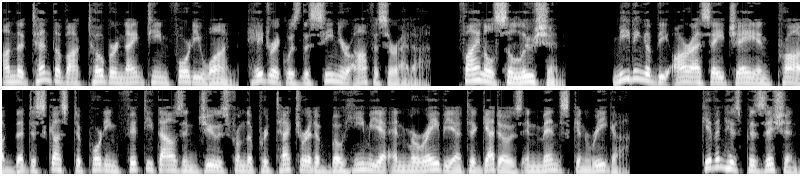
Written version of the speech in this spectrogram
On 10 October 1941, Heydrich was the senior officer at a «final solution» Meeting of the RSHA in Prague that discussed deporting 50,000 Jews from the Protectorate of Bohemia and Moravia to ghettos in Minsk and Riga. Given his position,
